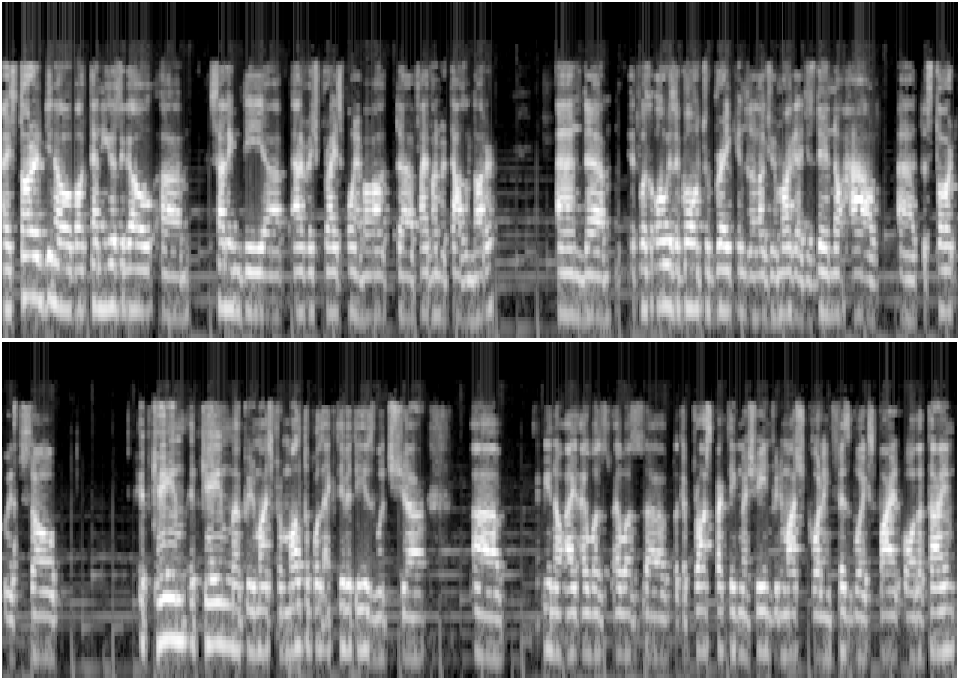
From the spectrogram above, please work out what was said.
I started, you know, about 10 years ago, um, selling the uh, average price point about uh, $500,000. And um, it was always a goal to break into the luxury market. I just didn't know how uh, to start with. So it came, it came uh, pretty much from multiple activities, which, uh, uh, you know, I, I was, I was uh, like a prospecting machine, pretty much calling FSBO expired all the time.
